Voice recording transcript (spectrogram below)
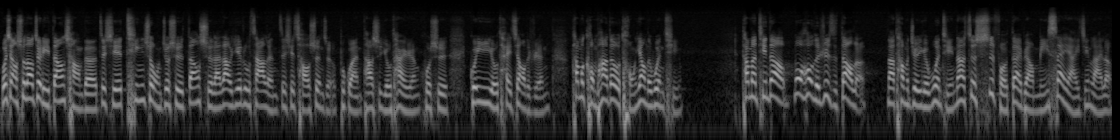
我想说到这里，当场的这些听众，就是当时来到耶路撒冷这些朝圣者，不管他是犹太人或是皈依犹太教的人，他们恐怕都有同样的问题。他们听到末后的日子到了，那他们就一个问题：那这是否代表弥赛亚已经来了？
